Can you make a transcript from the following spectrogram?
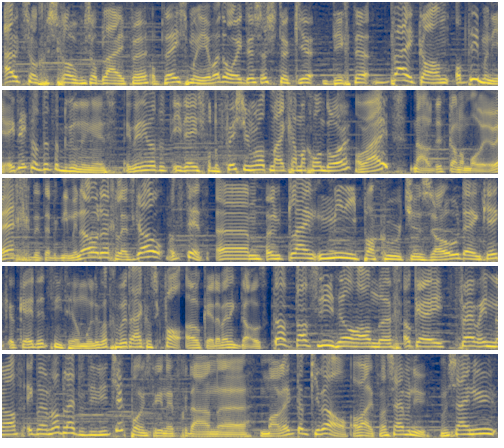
uit zou geschoven zou blijven. Op deze manier. Waardoor ik dus een stukje dichterbij kan. Op die manier. Ik denk dat dit de bedoeling is. Ik weet niet wat het idee is van de fishing rod. Maar ik ga maar gewoon door. Alright. Nou, dit kan allemaal weer weg. Dit heb ik niet meer nodig. Let's go. Wat is dit? Ehm, een klein mini parcoursje zo, denk ik. Oké, dit is niet heel moeilijk. Wat gebeurt er eigenlijk als ik val? Oké, dan ben ik dood. Dat, dat is niet heel handig. Oké, fair enough. Ik ben wel blij dat hij die checkpoints erin heeft gedaan, eh Mark. Dankjewel. Alright, waar zijn we nu? We zijn nu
